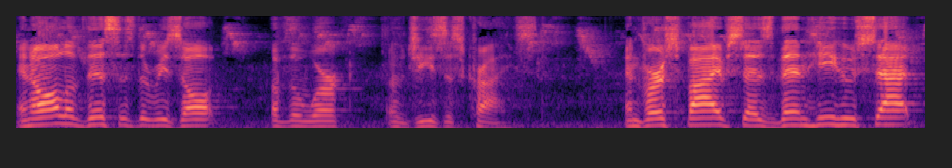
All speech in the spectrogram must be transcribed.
And all of this is the result of the work of Jesus Christ. And verse 5 says, Then he who sat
